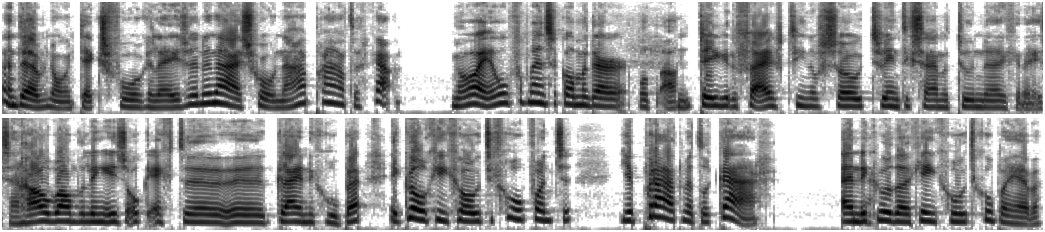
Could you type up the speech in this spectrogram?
En daar heb ik nog een tekst voorgelezen. En daarna is gewoon napraten. Ja. Mooi. Hoeveel mensen komen daar op aan? Tegen de 15 of zo, 20 zijn er toen uh, geweest. En rouwwandeling is ook echt een uh, kleine groep. Hè? Ik wil geen grote groep, want je, je praat met elkaar. En ik wil daar geen grote groep mee hebben.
